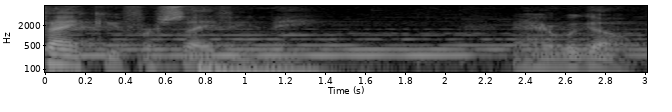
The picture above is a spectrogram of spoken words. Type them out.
Thank you for saving me. And here we go.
